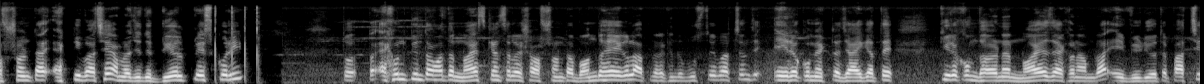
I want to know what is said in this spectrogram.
অপশনটা অ্যাক্টিভ আছে, আমরা যদি ডুয়েল প্রেস করি, তো তো এখন কিন্তু আমাদের নয়েজ ক্যান্সেলেশন অপশনটা বন্ধ হয়ে গেল। আপনারা কিন্তু বুঝতেই পারছেন যে এরকম একটা জায়গাতে কীরকম ধরনের নয়েজ এখন আমরা এই ভিডিওতে পাচ্ছি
